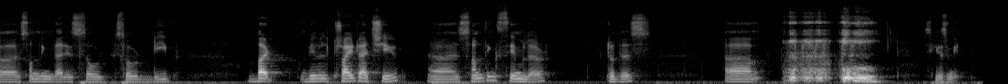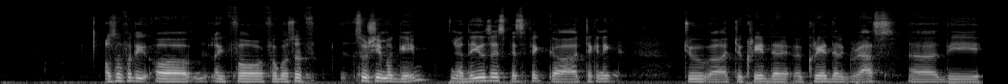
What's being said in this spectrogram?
uh, something that is so so deep. But we will try to achieve uh, something similar to this. Um, excuse me also for the uh, like for for Ghost of Tsushima game, they use a specific technique to uh, to create their uh, create their grass. Uh, the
